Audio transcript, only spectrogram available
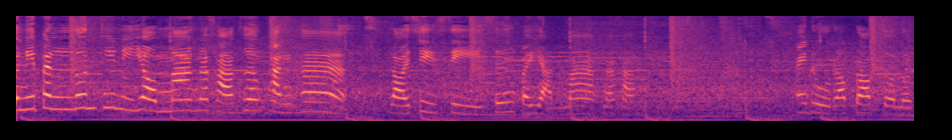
ตัวนี้เป็นรุ่นที่นิยมมากนะคะ เครื่องพันห้าร้อยซีซีซึ่งประหยัดมากนะคะ ให้ดูรอบๆตัวรถ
